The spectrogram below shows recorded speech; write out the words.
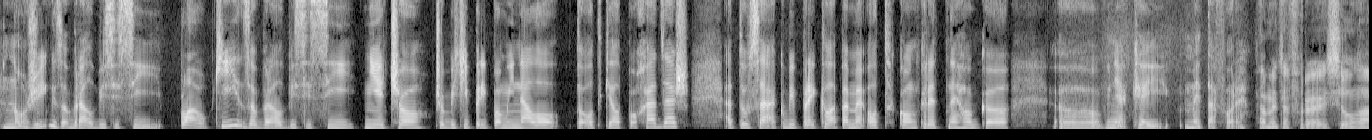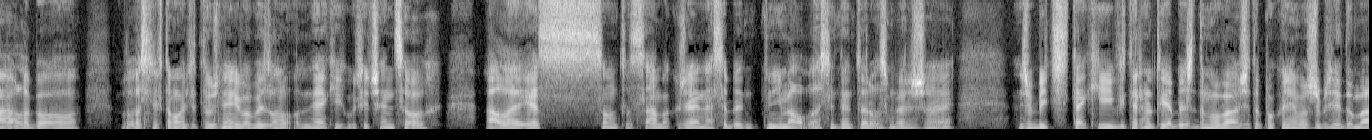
nožik, zobral by si si plavky, zobral by si si niečo, čo by ti pripomínalo to, odkiaľ pochádzaš. A tu sa akoby preklápame od konkrétneho k, k nejakej metafore. Tá metafora je silná, lebo vlastne v tom momente to už nie je vôbec len o nejakých utečencoch, ale ja som to sám akože aj na sebe vnímal vlastne tento rozmer, že že byť taký vytrhnutý a bezdomová, že to pokojne môže byť aj doma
